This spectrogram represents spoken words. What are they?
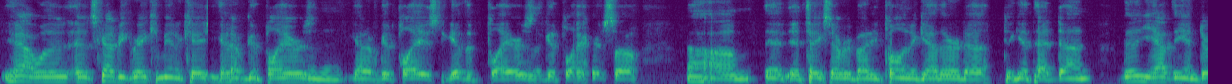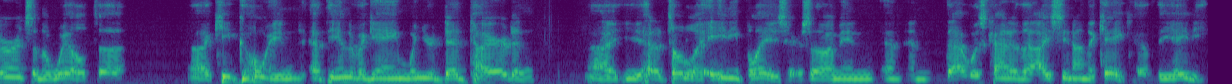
Yeah, well, it's got to be great communication. You got to have good players, and you got to have good plays to give the players the good players. So um, it, it takes everybody pulling together to to get that done then you have the endurance and the will to uh, keep going at the end of a game when you're dead tired and uh, you had a total of 80 plays here. So, I mean, and, and that was kind of the icing on the cake of the 80.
